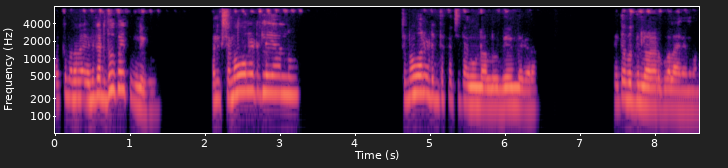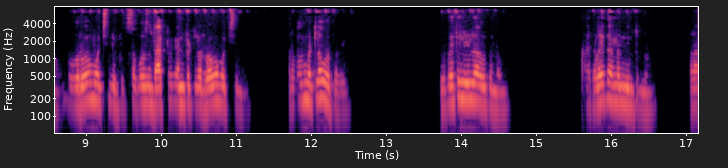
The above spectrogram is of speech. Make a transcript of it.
తక్కువ మంది ఎందుకంటే దూపైతుంది నీకు. కానీ క్షమ వాళ్ళట్లు వేయాలి నువ్వు? క్షమ వాళ్ళంటే ఎంత ఖచ్చితంగా ఉండాలి నువ్వు దేవుని దగ్గర? ఎంత బుద్ధిలో ఆడుకోవాలి ఆయన మనం? ఒక రోగం వచ్చింది ఇప్పుడు. సపోజ్ డాక్టర్ కనిపెట్టిన రోగం వచ్చింది. రోగం ఎట్లా పోతుంది? దూపైతే నీళ్ళు తాగుతున్నాం. ఆకలైతే అన్నం తింటున్నాం. అలా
